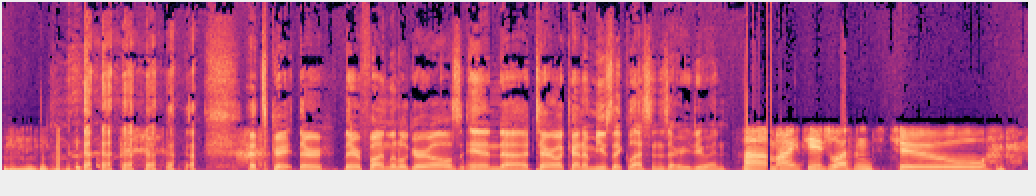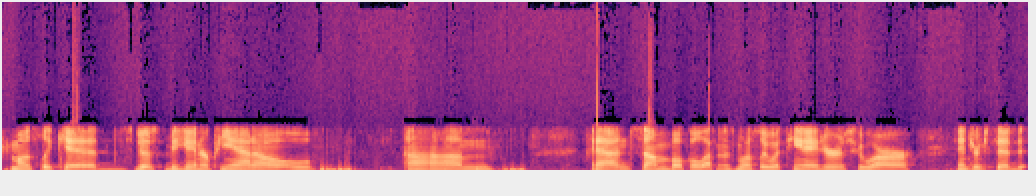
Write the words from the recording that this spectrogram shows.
That's great. They're they're fun little girls. And uh, Tara, what kind of music lessons are you doing? Um, I teach lessons to mostly kids, just beginner piano, um, and some vocal lessons, mostly with teenagers who are interested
